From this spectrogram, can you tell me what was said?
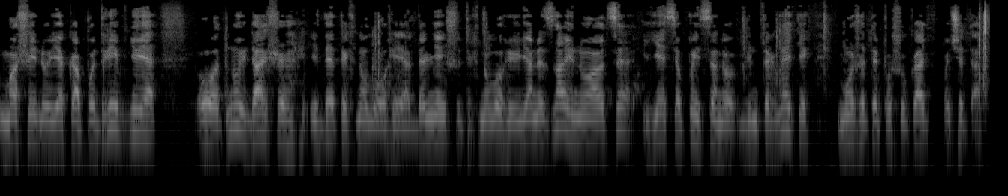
машину, яка подрібнює. От, ну і далі йде технологія. Дальнішу технологію я не знаю, ну а це є описано в інтернеті, можете пошукати, почитати.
